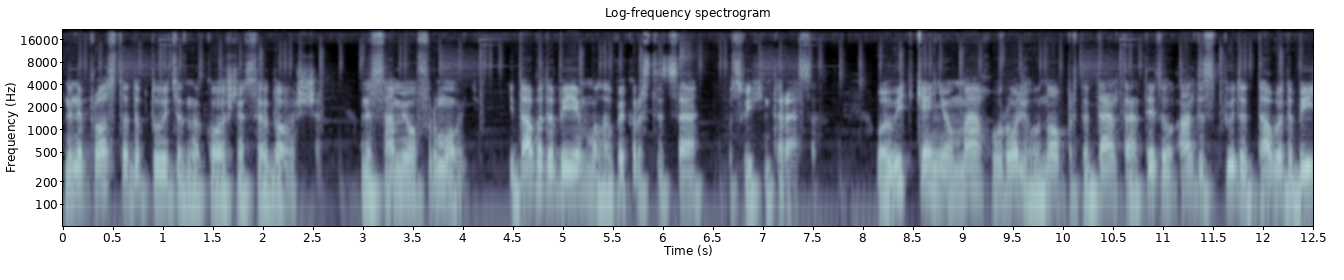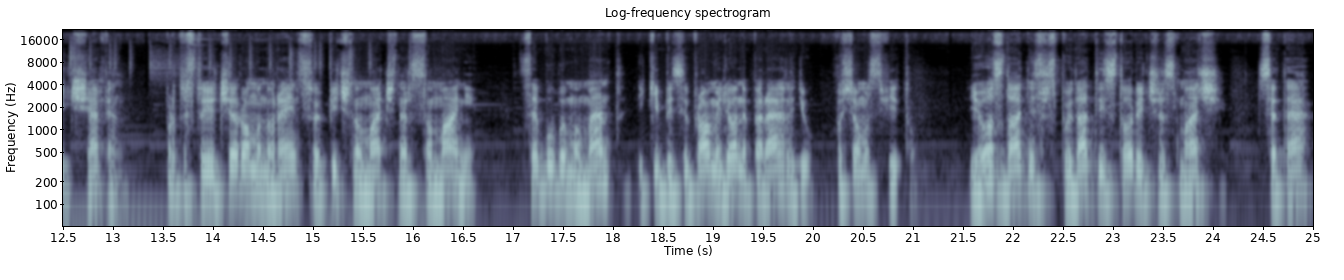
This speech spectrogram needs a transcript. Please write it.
Вони не просто адаптуються до навколишнього середовища, вони самі його формують, і WWE могла використати це у своїх інтересах. Уявіть Кенні Омегу роль головного претендента на титул Undisputed WWE Champion, протистоячи Роману Рейнсу епічному матчі на WrestleMania. Це був би момент, який би зібрав мільйони переглядів по всьому світу. Його здатність розповідати історії через матчі це те,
